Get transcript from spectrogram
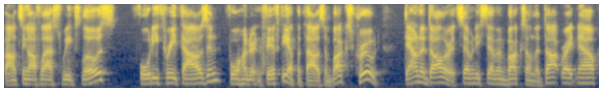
bouncing off last week's lows, 43,450, up a 1,000 bucks. Crude down a dollar at 77 bucks on the dot right now.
